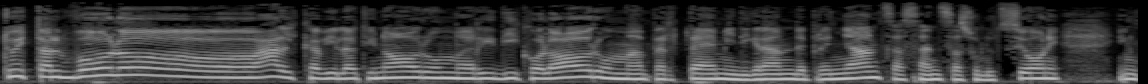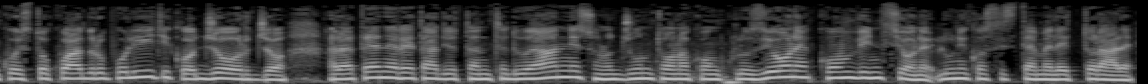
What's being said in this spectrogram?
Tweet al volo, Alcavi Latinorum Ridicolorum per temi di grande pregnanza senza soluzioni in questo quadro politico. Giorgio, alla tenera età di 82 anni sono giunto a una conclusione, convinzione, l'unico sistema elettorale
